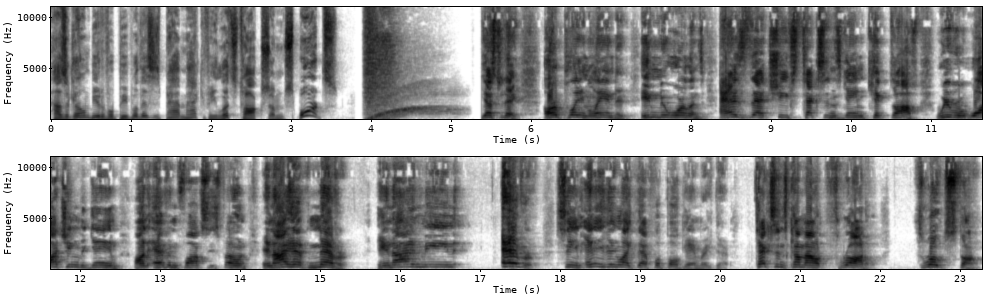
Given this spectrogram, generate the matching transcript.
How's it going, beautiful people? This is Pat McAfee. Let's talk some sports. Yesterday, our plane landed in New Orleans as that Chiefs Texans game kicked off. We were watching the game on Evan Fox's phone, and I have never, and I mean ever, seen anything like that football game right there. Texans come out throttle, throat stomp,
